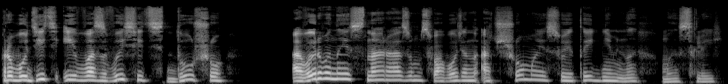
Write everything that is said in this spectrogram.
пробудить и возвысить душу, а вырванный сна разум свободен от шума и суеты дневных мыслей.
